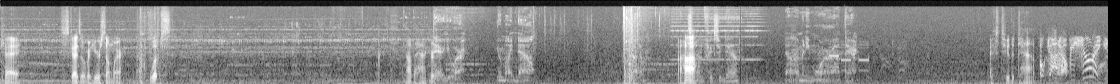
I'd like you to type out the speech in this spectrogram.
Okay. This guy's over here somewhere. Whoops. Not the hacker. There you are. You're mine now. Got him. Aha! One fixer down. Now how many more are out there? X2 the tap. Oh God, help! He's shooting!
